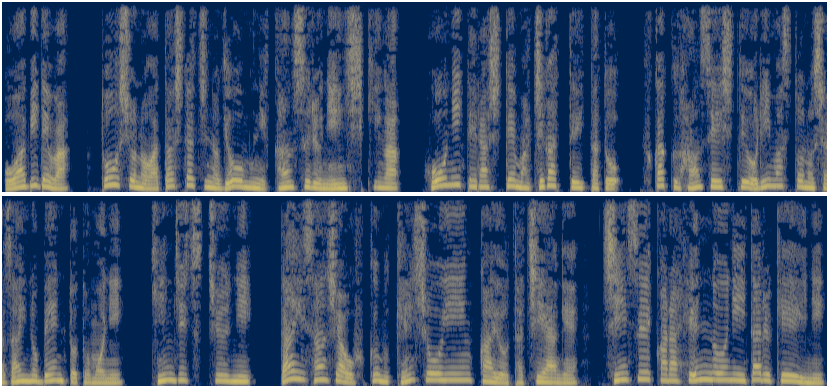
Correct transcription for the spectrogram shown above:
お詫びでは、当初の私たちの業務に関する認識が法に照らして間違っていたと深く反省しておりますとの謝罪の弁とともに、近日中に第三者を含む検証委員会を立ち上げ、申請から返納に至る経緯に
